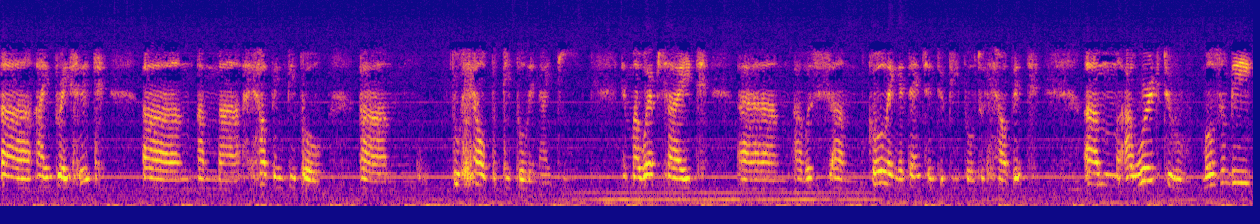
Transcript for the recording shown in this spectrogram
Uh, I embrace it. Um, I'm uh, helping people um, to help people in Haiti. In my website, um, I was um, calling attention to people to help it. Um, I work to Mozambique,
